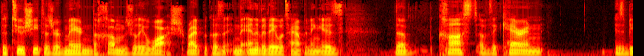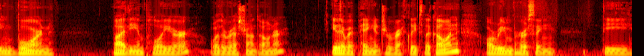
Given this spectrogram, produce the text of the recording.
the two shitas, of Meir and the Chum, is really a wash, right? Because in the end of the day, what's happening is the cost of the Keren is being borne by the employer or the restaurant owner, either by paying it directly to the Cohen or reimbursing the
